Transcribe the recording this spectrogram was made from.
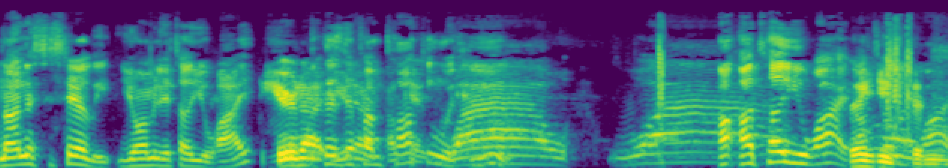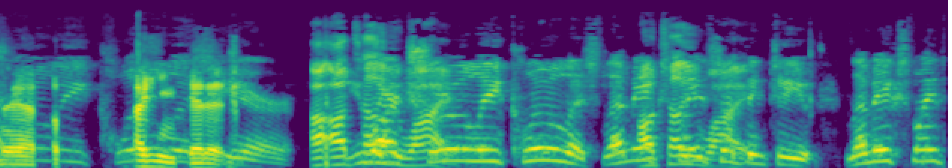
Not necessarily. You want me to tell you why? You're not. Because You're if not. I'm Okay. talking with you, Wow. I'll, I'll tell you why. I I'll think tell you you can. why. Uh, I can get it. here. I'll, I'll You tell are you why. truly clueless. Let me I'll tell you explain something to you. Let me explain.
